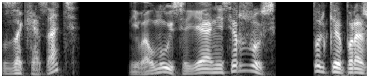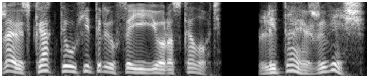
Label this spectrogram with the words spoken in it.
заказать?» «Не волнуйся, я не сержусь. Только поражаюсь, как ты ухитрился ее расколоть. Летая же вещь!»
